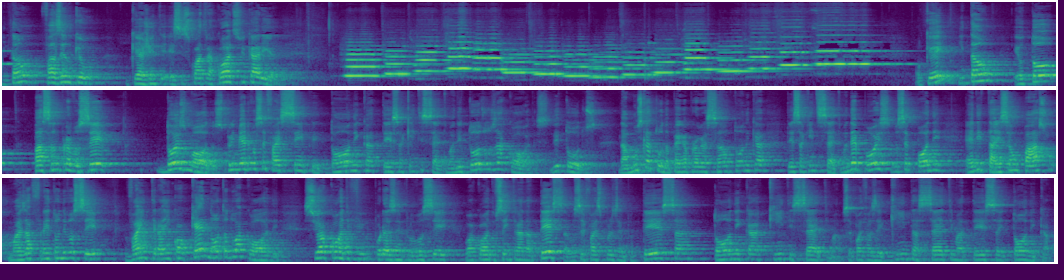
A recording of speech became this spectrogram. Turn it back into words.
Então, fazendo que, eu, que a gente, esses quatro acordes, ficaria... Então, eu estou passando para você dois modos. Primeiro, você faz sempre tônica, terça, quinta e sétima, de todos os acordes, de todos da música toda, pega a progressão tônica, terça, quinta e sétima. Depois você pode editar, esse é um passo mais à frente onde você vai entrar em qualquer nota do acorde. Se o acorde, por exemplo, você, o acorde você entrar na terça, você faz, por exemplo, terça, tônica, quinta e sétima. Você pode fazer quinta, sétima, terça e tônica.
